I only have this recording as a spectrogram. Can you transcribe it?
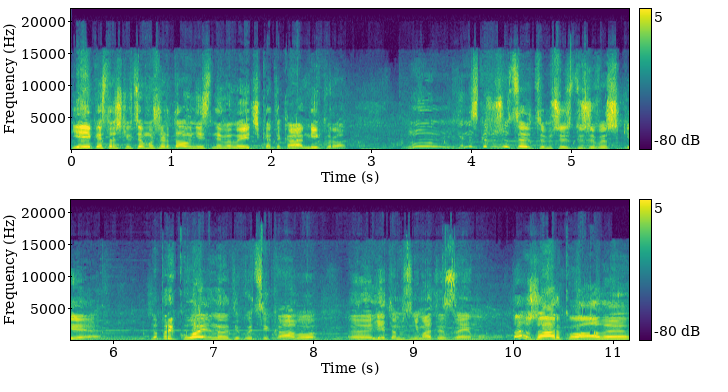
Є якась трошки в цьому жертовність невеличка, така мікро. Ну, я не скажу, що це, це щось дуже важке. Ну, прикольно, типу, цікаво е, літом знімати зиму. Та жарко, але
